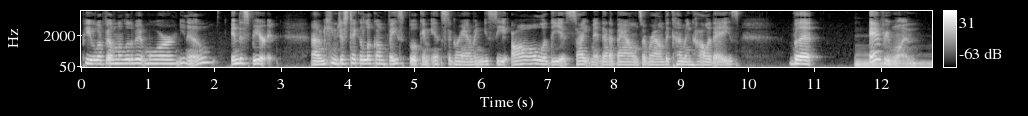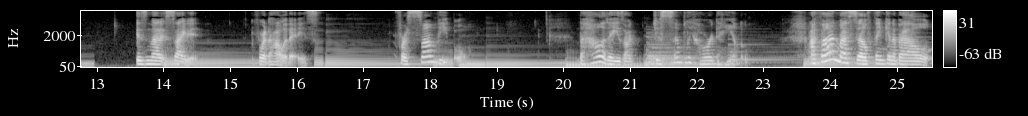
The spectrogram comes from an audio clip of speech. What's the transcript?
people are feeling a little bit more, you know, in the spirit. Um, you can just take a look on Facebook and Instagram, and you see all of the excitement that abounds around the coming holidays. But everyone is not excited for the holidays. For some people, the holidays are just simply hard to handle. I find myself thinking about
